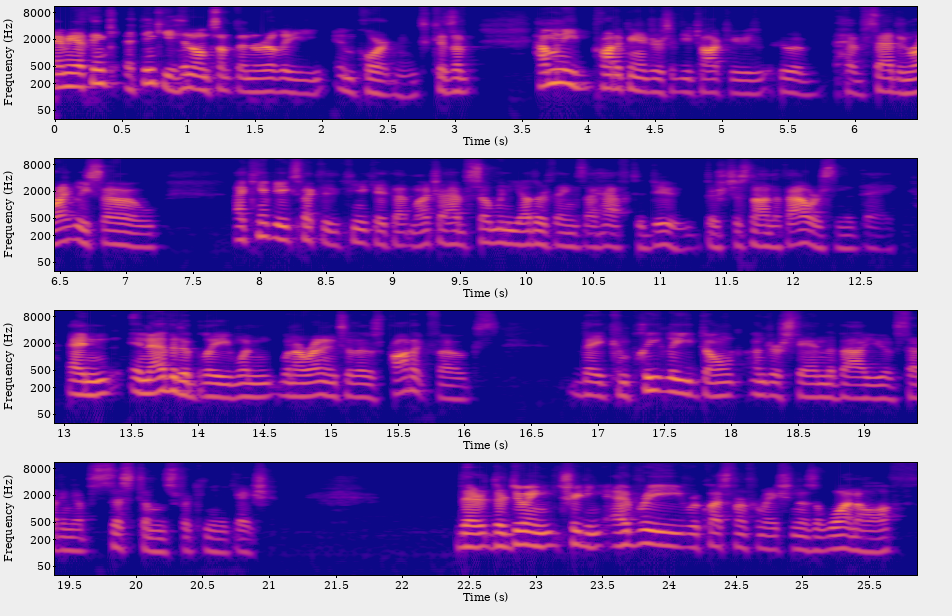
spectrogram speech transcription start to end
I mean, I think I think you hit on something really important because of how many product managers have you talked to who have, have said, and rightly so, I can't be expected to communicate that much. I have so many other things I have to do. There's just not enough hours in the day. And inevitably, when when I run into those product folks, they completely don't understand the value of setting up systems for communication. they're they're doing treating every request for information as a one-off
